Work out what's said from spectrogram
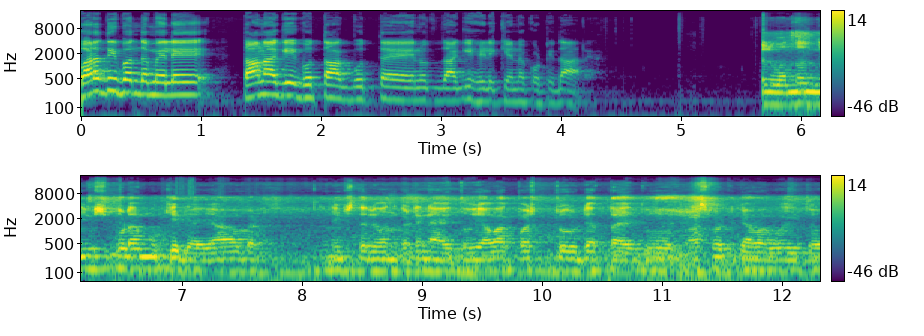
ವರದಿ ಬಂದ ಮೇಲೆ ತಾನಾಗಿ ಗೊತ್ತಾಗ್ಬುತ್ತೆ ಎನ್ನುವುದಾಗಿ ಹೇಳಿಕೆಯನ್ನು ಕೊಟ್ಟಿದ್ದಾರೆ. ಒಂದೊಂದು ನಿಮಿಷ ಕೂಡ ಮುಖ್ಯ ಇದೆ ಯಾವ ನಿಮಿಷದಲ್ಲಿ ಒಂದು ಘಟನೆ ಆಯಿತು. ಯಾವಾಗ ಫಸ್ಟು ಡೆತ್ ಆಯಿತು ಹಾಸ್ಪಿಟ್ಲ್ಗೆ ಯಾವಾಗ ಹೋಯಿತು?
